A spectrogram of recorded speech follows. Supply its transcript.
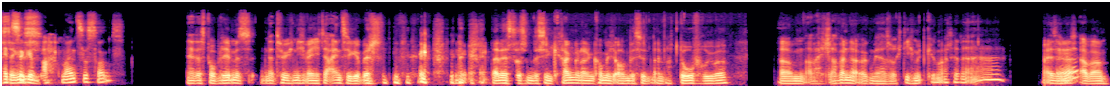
Hättest du ist gemacht, meinst du sonst? Ja, das Problem ist natürlich nicht, wenn ich der Einzige bin. Dann ist das 'n bisschen krank und dann komme ich auch 'n bisschen einfach doof rüber. Ähm, aber ich glaube, wenn da irgendwer so richtig mitgemacht hätte, ah, weiß ich Ja? nicht, aber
